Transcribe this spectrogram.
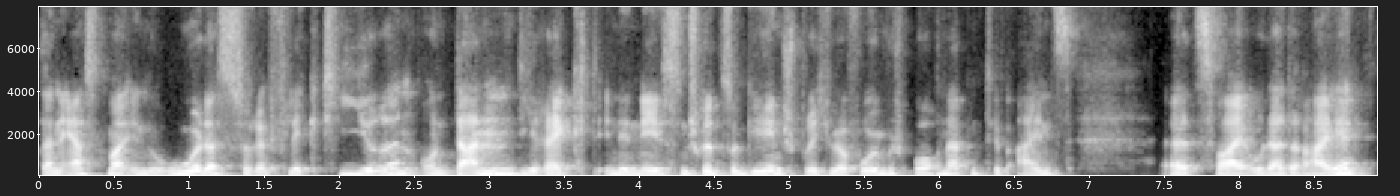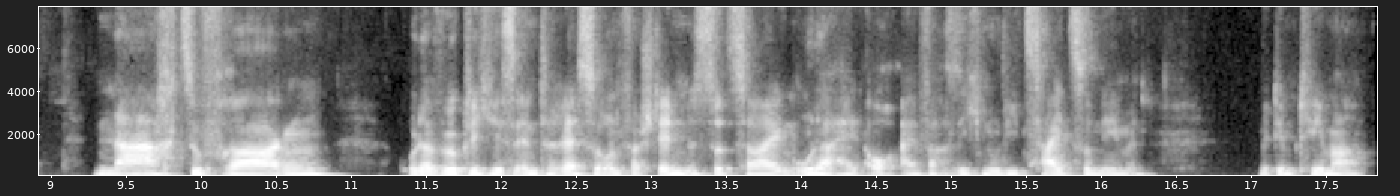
dann erstmal in Ruhe das zu reflektieren und dann direkt in den nächsten Schritt zu gehen, sprich, wie wir vorhin besprochen hatten, Tipp 1, 2 äh, oder 3, nachzufragen, oder wirkliches Interesse und Verständnis zu zeigen oder halt auch einfach sich nur die Zeit zu nehmen, mit dem Thema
